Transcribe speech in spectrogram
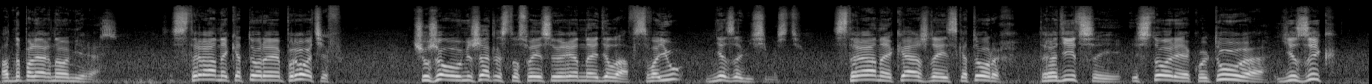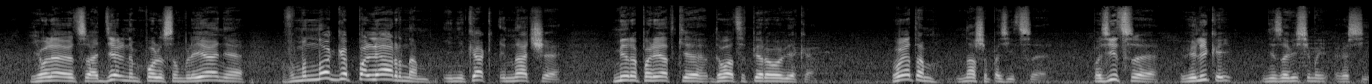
однополярного мира. Страны, которые против чужого вмешательства в свои суверенные дела, в свою независимость. Страны, каждая из которых традиции, история, культура, язык являются отдельным полюсом влияния в многополярном и никак иначе миропорядке 21 века. В этом наша позиция. Позиция великой независимой России.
